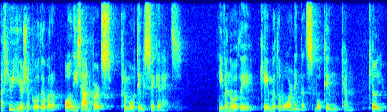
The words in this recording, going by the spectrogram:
a few years ago there were all these adverts promoting cigarettes, even though they came with a warning that smoking can kill you.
